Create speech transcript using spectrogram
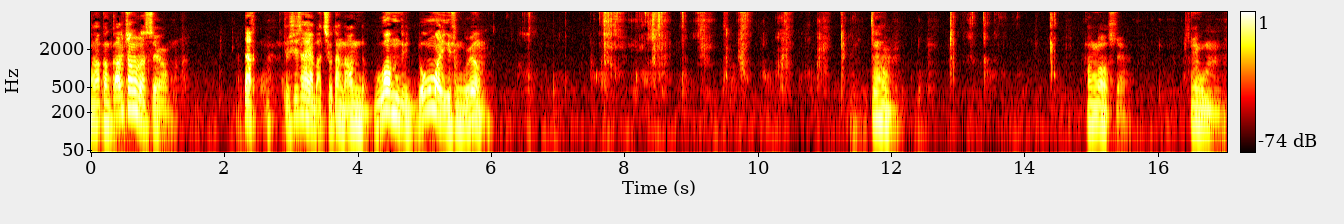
와, 전 약간 깜짝 놀랐어요. 딱 그 시사회 마치고 딱 나왔는데 모아분들이 너무 많이 계신 거예요. 음. 반가웠어요. 그리고 음,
